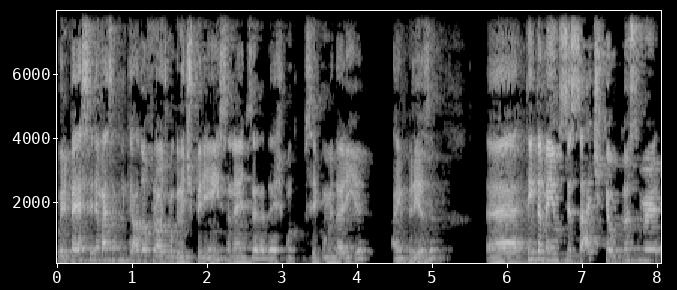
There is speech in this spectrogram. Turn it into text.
O NPS seria mais aplicado ao final de uma grande experiência, né, de 0 a 10, quanto você recomendaria à empresa. É, tem também o CSAT, que é o Customer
